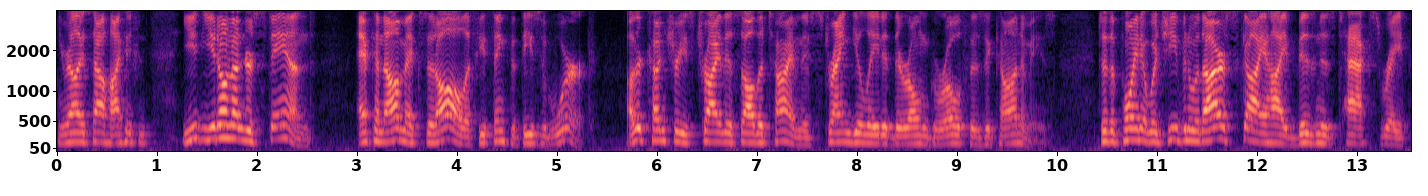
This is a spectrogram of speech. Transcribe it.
You realize how high... You, you don't understand economics at all if you think that these would work. Other countries try this all the time. They've strangulated their own growth as economies. To the point at which even with our sky-high business tax rate,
